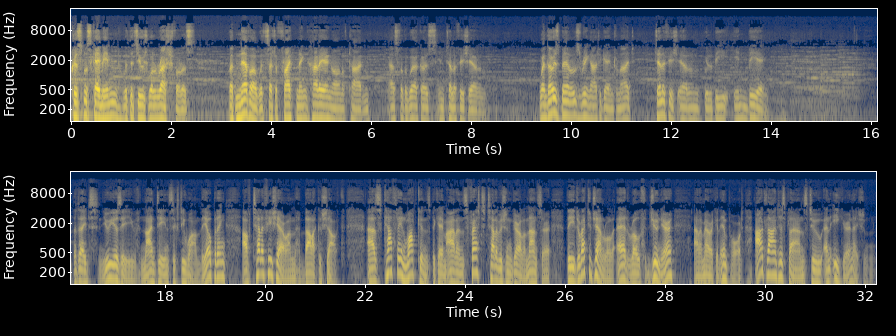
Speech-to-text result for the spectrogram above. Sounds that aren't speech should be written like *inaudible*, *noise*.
Christmas came in with its usual rush for us, but never with such a frightening hurrying on of time as for the workers in Telefís Éireann. When those bells ring out again tonight, Telefís Éireann will be in being. The date, New Year's Eve, 1961, the opening of Telefís Éireann Ballachushart. As Kathleen Watkins became Ireland's first television girl announcer, the Director General, Ed Roth Jr., an American import, outlined his plans to an eager nation.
